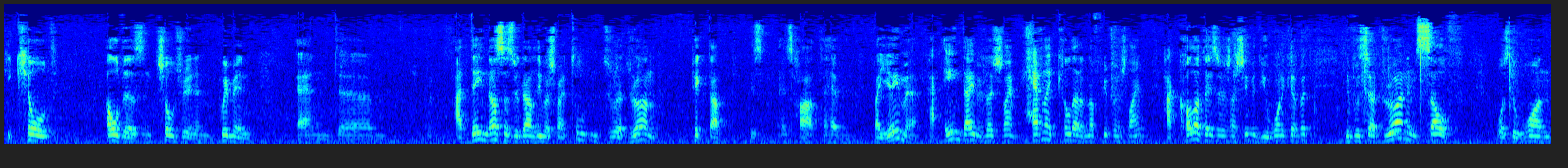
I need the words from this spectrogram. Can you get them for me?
he killed elders and children and women and Adei Nasa Zudan Zuradron picked up his, his heart to heaven. Vayomer, ha'ein dai b'vnei Haven't I killed out enough people in Shalim? Ha'kolat Hashiva, do you want to kill it? Nebuchadnezzar himself was the one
